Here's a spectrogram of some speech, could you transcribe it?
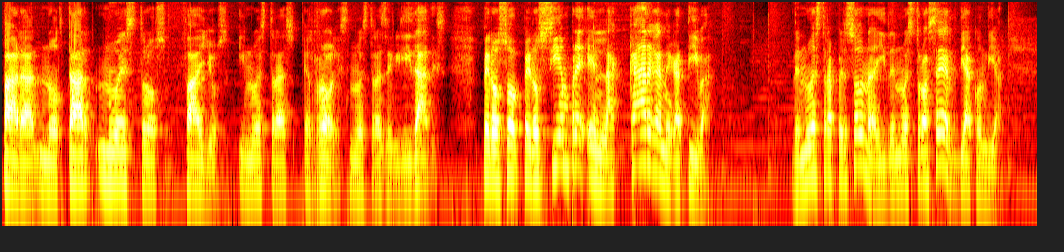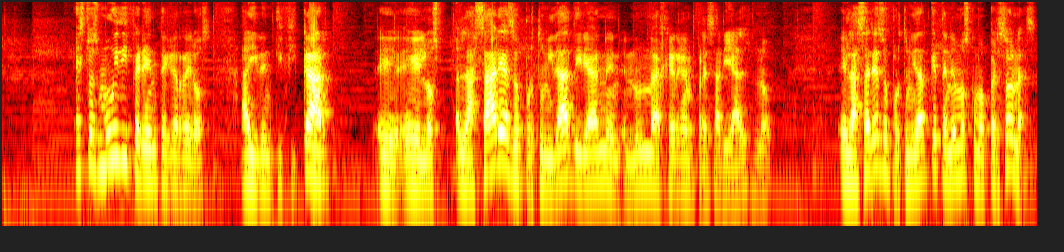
para notar nuestros fallos y nuestros errores, nuestras debilidades, pero, pero siempre en la carga negativa de nuestra persona y de nuestro hacer día con día. Esto es muy diferente, guerreros, a identificar eh, eh, los, las áreas de oportunidad, dirían en, una jerga empresarial, ¿no? En las áreas de oportunidad que tenemos como personas.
